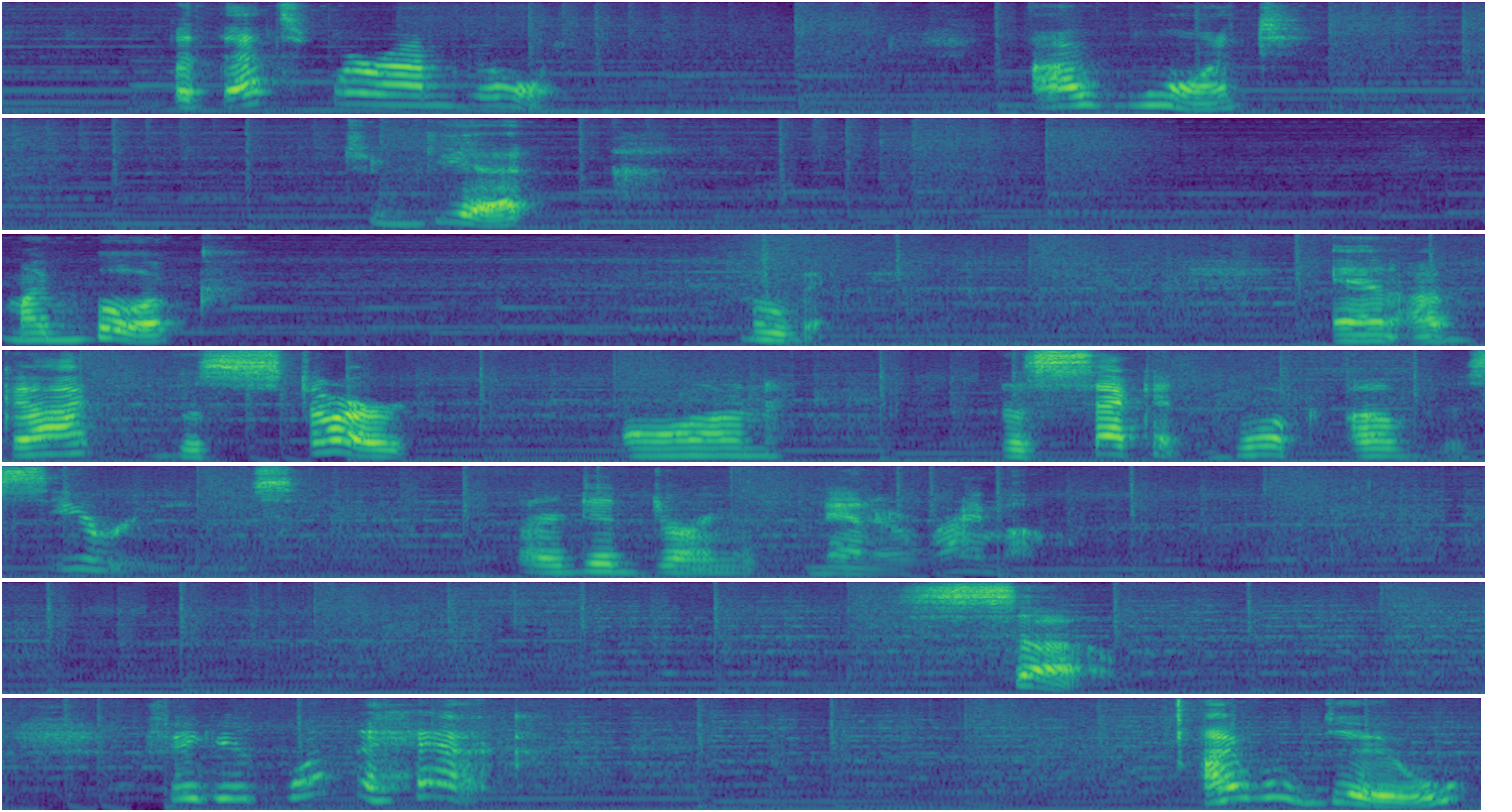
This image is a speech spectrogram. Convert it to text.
but that's where I'm going. I want to get my book moving. And I've got the start on the second book of the series I did during NaNoWriMo. So, figured what the heck? I will do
